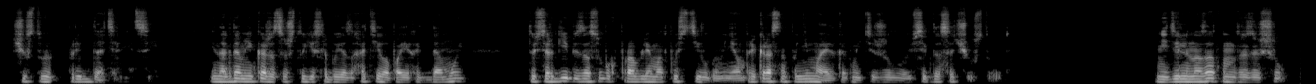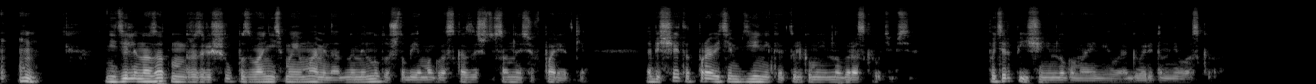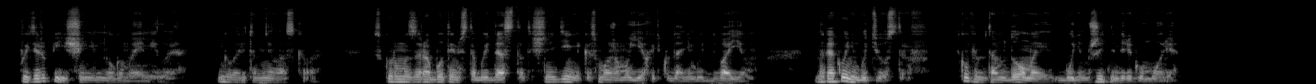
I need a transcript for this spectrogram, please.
Чувствую предательницей. Иногда мне кажется, что если бы я захотела поехать домой, то Сергей без особых проблем отпустил бы меня. Он прекрасно понимает, как мне тяжело, и всегда сочувствует. Неделю назад он разрешил... Неделю назад он разрешил позвонить моей маме на одну минуту, чтобы я могла сказать, что со мной все в порядке. Обещает отправить им денег, как только мы немного раскрутимся. «Потерпи еще немного, моя милая», — говорит он мне ласково. «Потерпи еще немного, моя милая», — говорит он мне ласково. «Скоро мы заработаем с тобой достаточно денег и сможем уехать куда-нибудь вдвоем. На какой-нибудь остров. Купим там дом и будем жить на берегу моря».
